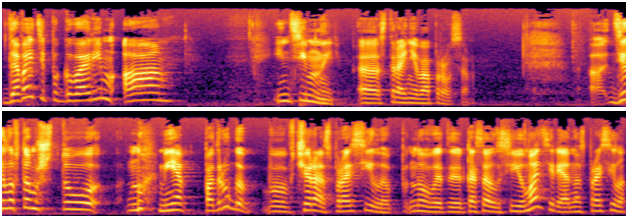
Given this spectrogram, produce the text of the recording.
давайте поговорим о интимной э, стороне вопроса. А, дело в том, что ну, меня подруга э, вчера спросила, ну, это касалось ее матери, она спросила,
